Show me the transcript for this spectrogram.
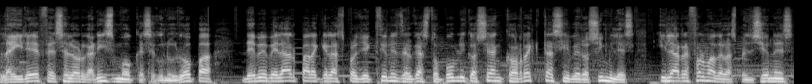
La IREF es el organismo que, según Europa, debe velar para que las proyecciones del gasto público sean correctas y verosímiles y la de las pensiones,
